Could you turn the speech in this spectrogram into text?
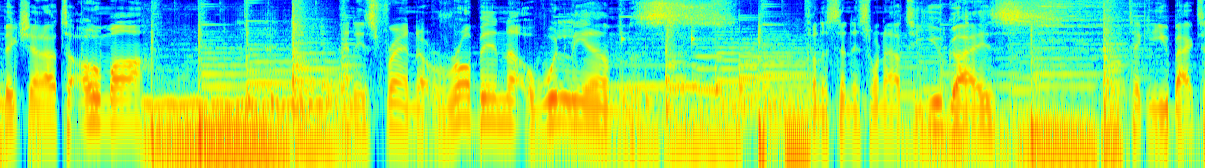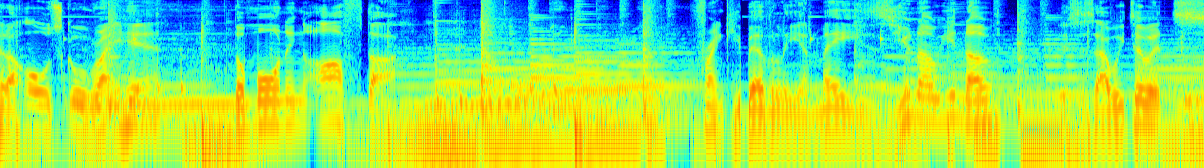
Big shout out to Omar and his friend Robin Williams. Gonna send this one out to you guys. Taking you back to the old school right here. The morning after. Frankie Beverly and Maze. You know, you know. This is how we do it.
